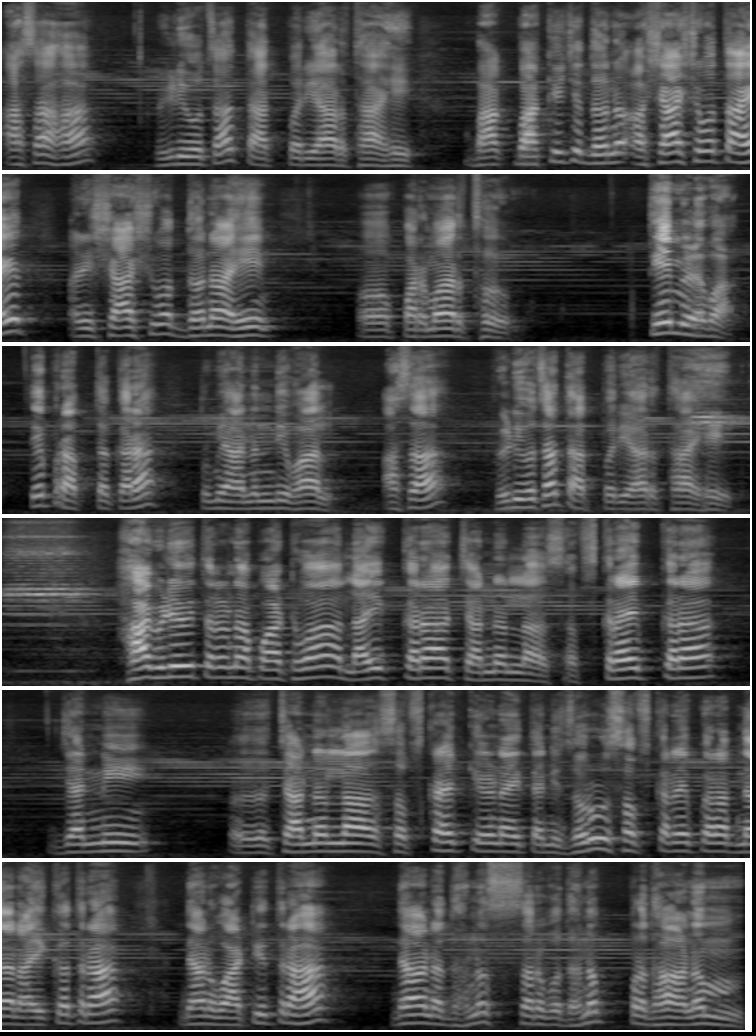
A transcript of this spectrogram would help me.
असा हा व्हिडिओचा तात्पर्य अर्थ आहे. बाक बाकीचे धन अशाश्वत आहेत आणि शाश्वत धन आहे परमार्थ. ते मिळवा ते प्राप्त करा तुम्ही आनंदी व्हाल असा व्हिडिओचा तात्पर्य अर्थ आहे. हा व्हिडिओ इतरांना पाठवा लाईक करा चॅनलला सबस्क्राईब करा. ज्यांनी चॅनलला सबस्क्राईब केलं नाही त्यांनी जरूर सबस्क्राईब करा ज्ञान ऐकत राहा ज्ञान वाटीत राहा ज्ञान धन सर्व प्रधानम.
